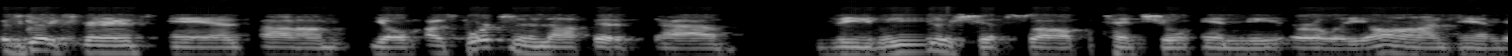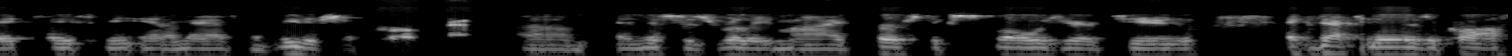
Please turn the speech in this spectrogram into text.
it was a good experience. And um, you know, I was fortunate enough that uh, the leadership saw potential in me early on and they placed me in a management leadership program. Um, and this is really my first exposure to executives across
